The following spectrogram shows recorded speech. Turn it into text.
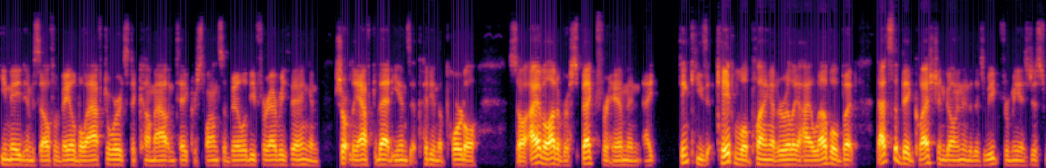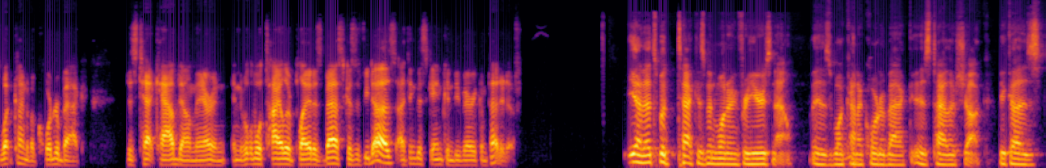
he made himself available afterwards to come out and take responsibility for everything. And shortly after that, he ends up hitting the portal. So I have a lot of respect for him, and I think he's capable of playing at a really high level. But that's the big question going into this week for me is just what kind of a quarterback does Tech have down there, and, and will, Tyler play at his best? Because if he does, I think this game can be very competitive. Yeah, that's what Tech has been wondering for years now is what kind of quarterback is Tyler Shough? Because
